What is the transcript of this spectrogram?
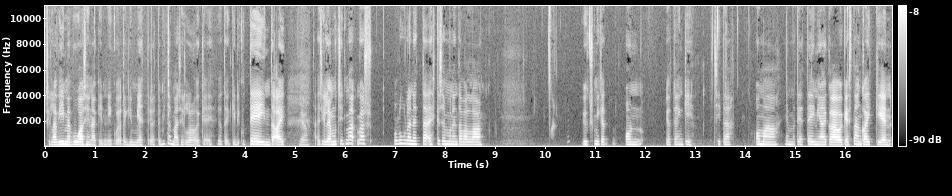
sillä viime vuosinakin niin kuin jotenkin miettinyt, että mitä mä silloin oikein jotenkin niin kuin tein tai, tai silleen. Mutta sitten mä myös luulen, että ehkä semmoinen tavallaan yksi, mikä on jotenkin sitä omaa, en mä tiedä, teiniaikaa oikeastaan kaikkien,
